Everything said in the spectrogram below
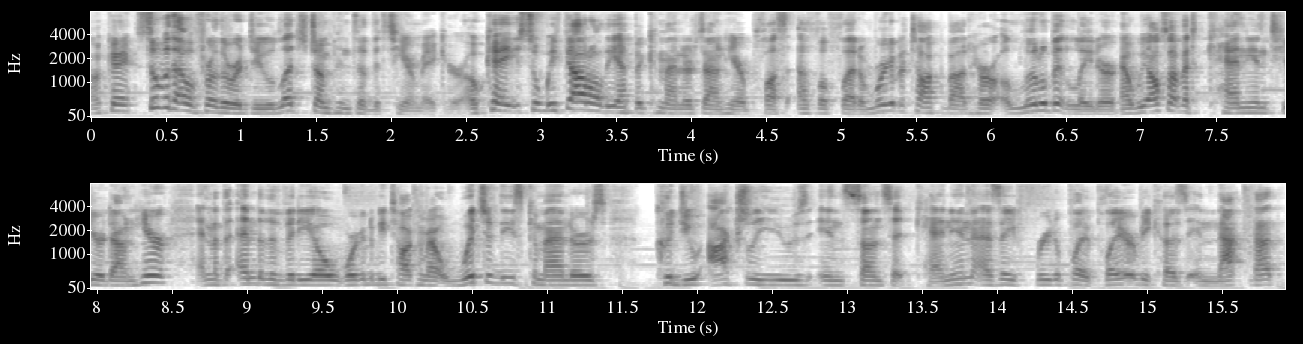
okay? So without further ado let's jump into the tier maker okay? So we've got all the epic commanders down here plus Ethelfled and we're going to talk about her a little bit later. Now we also have a canyon tier down here and at the end of the video we're going to be talking about which of these commanders could you actually use in Sunset Canyon as a free-to-play player? Because in that that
